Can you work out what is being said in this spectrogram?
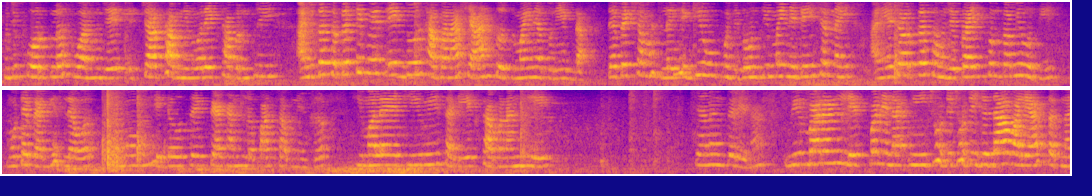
म्हणजे फोर प्लस वन म्हणजे चार साबणींवर एक साबण फ्री आणि कसं प्रत्येक वेळेस एक दोन साबण असे आणतोच महिन्यातून एकदा. त्यापेक्षा म्हटलं हे घेऊ म्हणजे दोन तीन महिने टेन्शन नाही. आणि याच्यावर कसं म्हणजे प्राईस पण कमी होती मोठ्या पॅक घेतल्यावर. त्यामुळं मग हे डवचं एक पॅक आणलं पाच साबणीचं. हिमालयाची रुईसाठी एक साबण आणली. आहे त्यानंतर आहे ना विंबार आणलेत पण आहे ना मी छोटे छोटे जे दाववाले असतात ना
